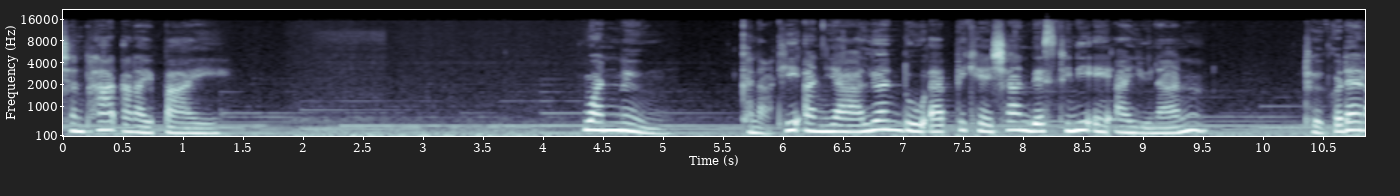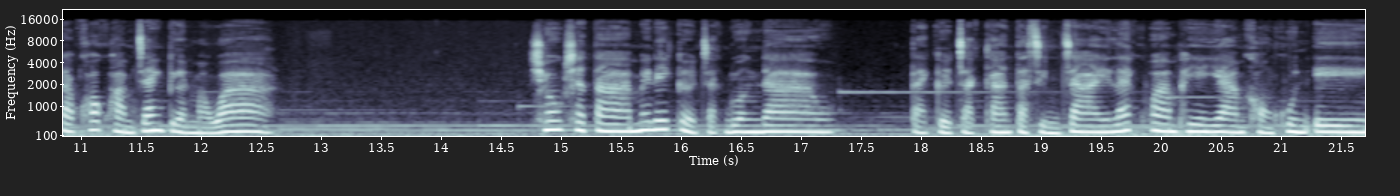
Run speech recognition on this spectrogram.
ฉันพลาดอะไรไป วันหนึ่ง ขณะที่อัญญาเลื่อนดูแอปพลิเคชัน Destiny AI อยู่นั้น เธอก็ได้รับข้อความแจ้งเตือนมาว่า โชคชะตาไม่ได้เกิดจากดวงดาว แต่เกิดจากการตัดสินใจและความพยายามของคุณเอง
